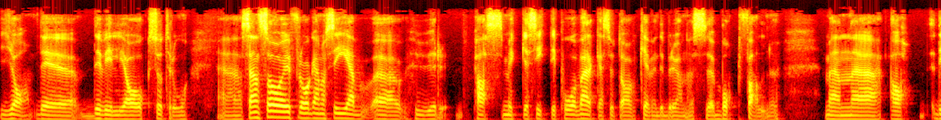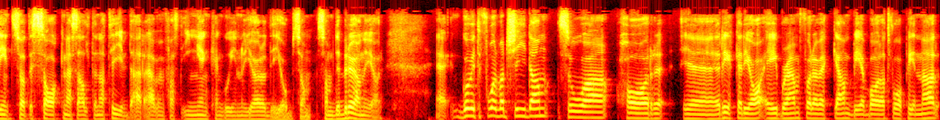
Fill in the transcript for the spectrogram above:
Ja, det, det vill jag också tro. Eh, sen så är frågan att se eh, hur pass mycket City påverkas av Kevin De Bruynes eh, bortfall nu. Men eh, ja, det är inte så att det saknas alternativ där, även fast ingen kan gå in och göra det jobb som, som De Bruyne gör. Går vi till forwardsidan så har eh, rekade jag Abraham förra veckan, blev bara två pinnar,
